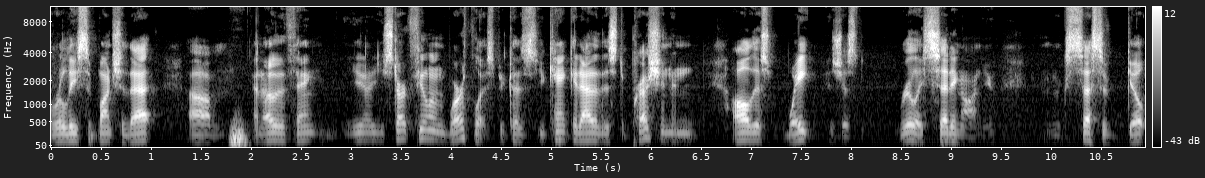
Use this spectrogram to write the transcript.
release a bunch of that. Um, another thing, you know, you start feeling worthless because you can't get out of this depression, and all this weight is just really sitting on you excessive guilt.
